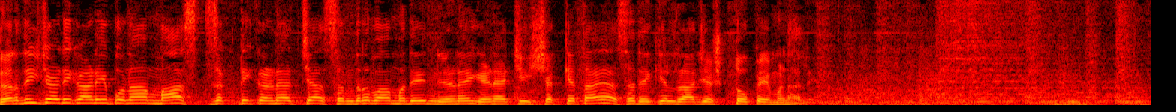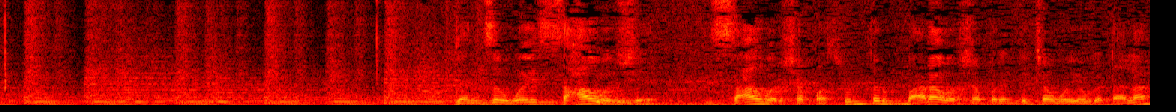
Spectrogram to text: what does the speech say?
गर्दीच्या ठिकाणी पुन्हा मास्क सक्ती करण्याच्या संदर्भामध्ये निर्णय घेण्याची शक्यता आहे असं देखील राजेश टोपे म्हणाले. ज्यांचं वय सहा वर्ष आहे सहा वर्षापासून तर बारा वर्षापर्यंतच्या वयोगटाला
